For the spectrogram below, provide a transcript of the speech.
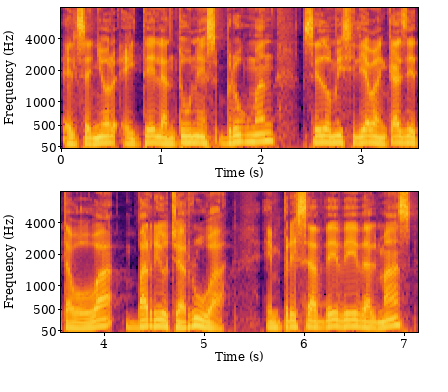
El señor Eitel Antunes Brugman se domiciliaba en calle Tabobá, barrio Charrúa, empresa DD Dalmas,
